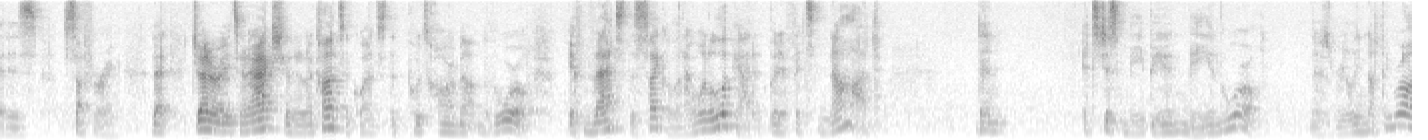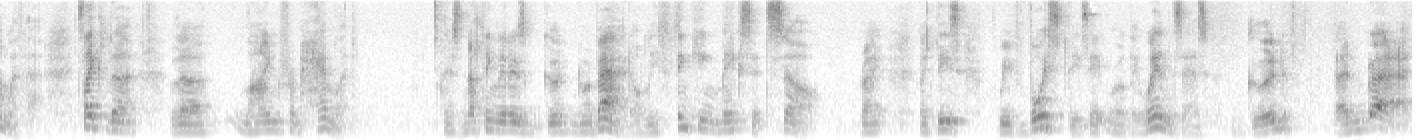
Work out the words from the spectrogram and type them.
that is suffering, that generates an action and a consequence that puts harm out into the world. If that's the cycle, then I want to look at it. But if it's not, then it's just me being me in the world. There's really nothing wrong with that. It's like the, the line from Hamlet there's nothing that is good nor bad, only thinking makes it so, right? Like these, we've voiced these eight worldly winds as good and bad.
